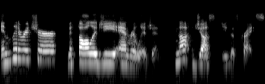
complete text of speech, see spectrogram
in literature, mythology, and religion, not just Jesus Christ.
